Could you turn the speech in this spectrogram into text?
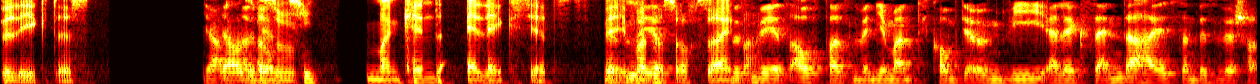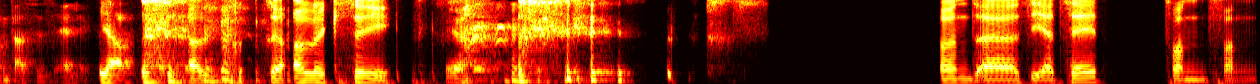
belegt ist. Ja, Ja, also, also- Man kennt Alex jetzt, wer müssen immer wir das jetzt, auch sein Müssen mag. wir jetzt aufpassen, wenn jemand kommt, der irgendwie Alexander heißt, dann wissen wir schon, das ist Alex. ja. Der Alexei. Ja. Und äh, sie erzählt von, von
